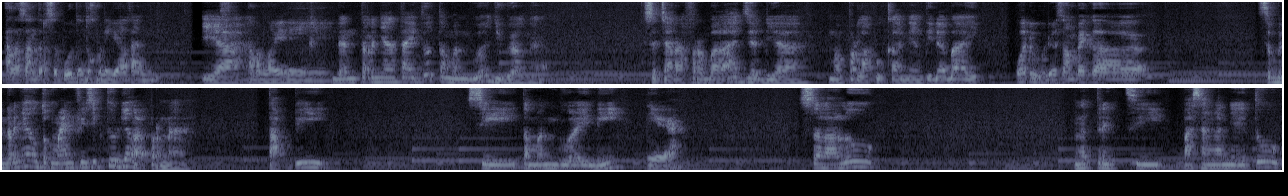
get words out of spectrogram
alasan tersebut untuk meninggalkan iya. teman lo ini. Dan ternyata itu temen gue juga nggak secara verbal aja dia memperlakukan yang tidak baik. Waduh udah sampai ke sebenarnya untuk main fisik tuh dia nggak pernah. Tapi si teman gue ini ya selalu ngetrit si pasangannya itu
